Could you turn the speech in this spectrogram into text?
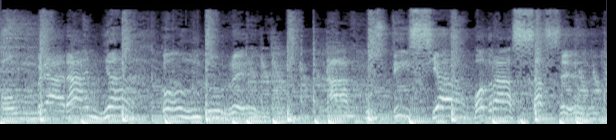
Hombre araña con tu red, la justicia podrás hacer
